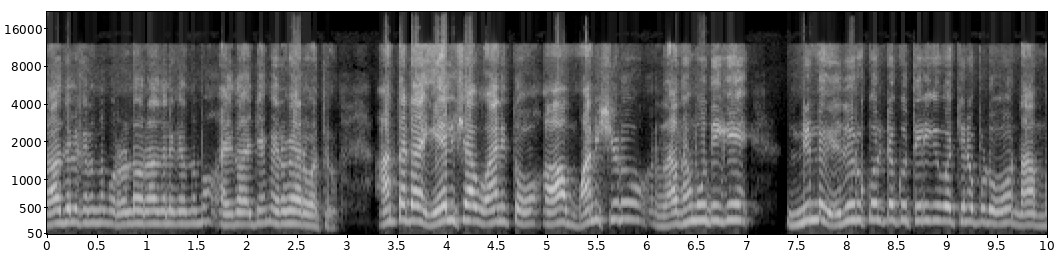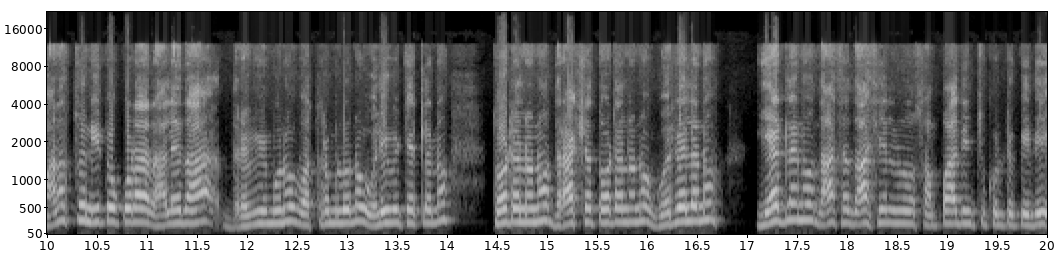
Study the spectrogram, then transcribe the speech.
రాజుల గ్రంథము రెండవ రాజుల గ్రంథము ఐదో అధ్యాయం ఇరవై ఆరు వచనం. అంతటా ఏలిషా వానితో ఆ మనుష్యుడు రథము దిగి నిన్ను ఎదుర్కొంటకు తిరిగి వచ్చినప్పుడు నా మనస్సు నీతో కూడా రాలేదా? ద్రవ్యమును వస్త్రములను ఒలివ చెట్లను తోటలను ద్రాక్ష తోటలను గొర్రెలను ఏడ్లను దాస దాసీలను ఇది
